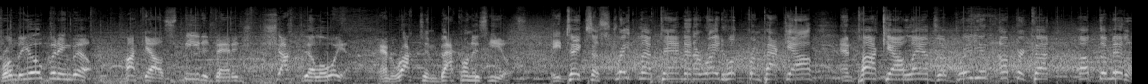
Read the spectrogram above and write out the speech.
From the opening bell, Pacquiao's speed advantage shocked De La Hoya and rocked him back on his heels. He takes a straight left hand and a right hook from Pacquiao, and Pacquiao lands a brilliant uppercut up the middle.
